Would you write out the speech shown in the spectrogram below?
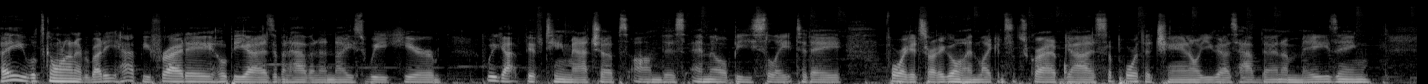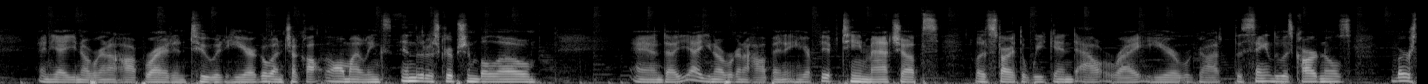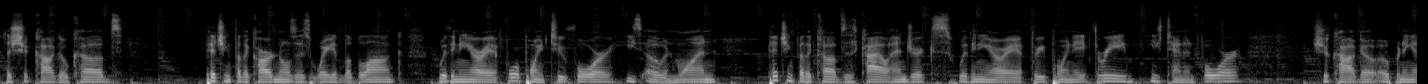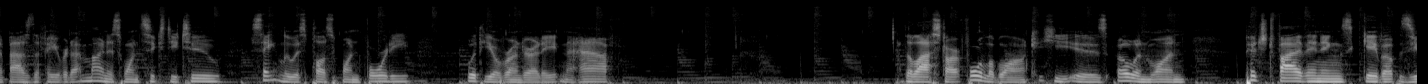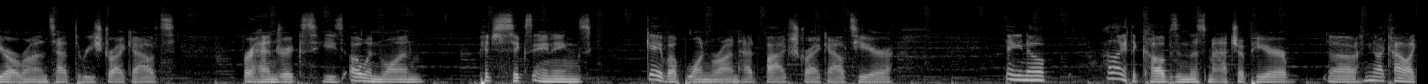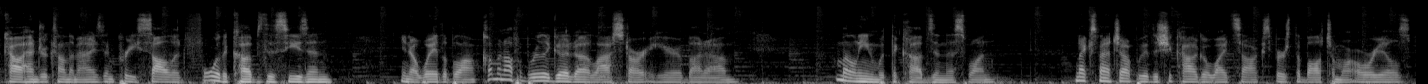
Hey, what's going on, everybody? Happy Friday. Hope you guys have been having a nice week here. We got 15 matchups on this MLB slate today. Before I get started, go ahead and like and subscribe, guys. Support the channel. You guys have been amazing. And yeah, you know, we're going to hop right into it here. Go ahead and check out all my links in the description below. And uh, yeah, you know, we're going to hop in here. 15 matchups. Let's start the weekend out right here. We got the St. Louis Cardinals versus the Chicago Cubs. Pitching for the Cardinals is Wade LeBlanc with an ERA of 4.24. He's 0 1. Pitching for the Cubs is Kyle Hendricks with an ERA of 3.83. He's 10 4. Chicago opening up as the favorite at minus 162. St. Louis plus 140 with the over under at 8.5. The last start for LeBlanc, he is 0 1. Pitched five innings, gave up zero runs, had three strikeouts. For Hendricks, he's 0 1. Pitched six innings, gave up one run, had five strikeouts here. Yeah, you know, I like the Cubs in this matchup here. Uh, you know, I kind of like Kyle Hendricks on the mound. He's been pretty solid for the Cubs this season. You know, Wade LeBlanc coming off a really good uh, last start here, but um, I'm going to lean with the Cubs in this one. Next matchup, we have the Chicago White Sox versus the Baltimore Orioles.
